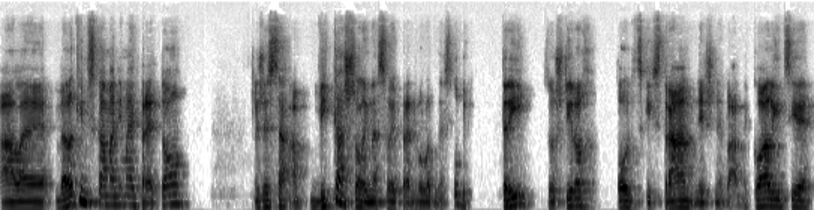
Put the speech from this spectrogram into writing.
ale veľkým sklamaním aj preto, že sa vykašľali na svoje predvolebné sluby. Tri zo štyroch politických strán dnešnej vládnej koalície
